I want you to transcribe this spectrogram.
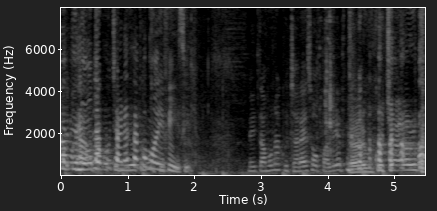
oportunidad, otra La cuchara está como difícil. Necesitamos una cuchara de sopa, ¿cierto? Un cuchara, un-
